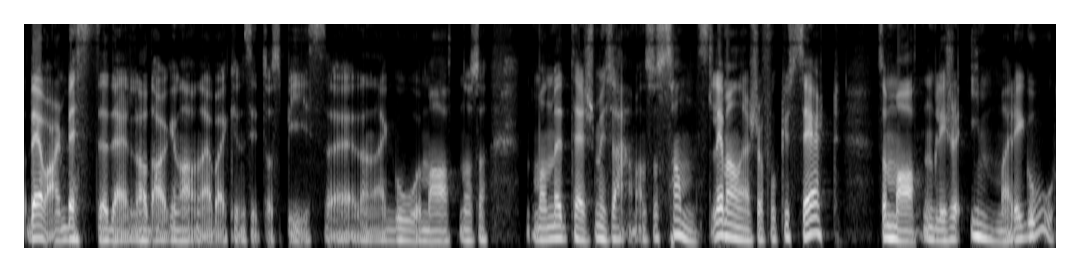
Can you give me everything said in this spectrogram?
og det var den beste delen av dagen, da, når jeg bare kunne sitte og spise den gode maten. Og så, når man mediterer så mye, så er man så sanselig, man er så fokusert, så maten blir så innmari god.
